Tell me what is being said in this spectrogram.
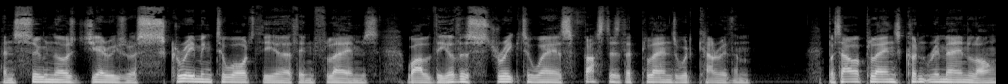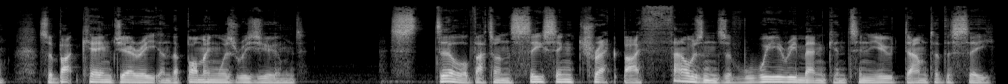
and soon those Jerrys were screaming towards the earth in flames, while the others streaked away as fast as the planes would carry them. But our planes couldn't remain long, so back came Jerry and the bombing was resumed. Still, that unceasing trek by thousands of weary men continued down to the sea.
